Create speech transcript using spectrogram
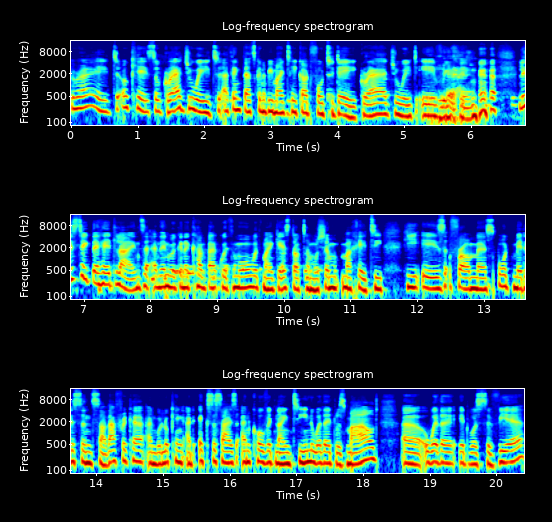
Right. Okay. So graduate. I think that's going to be my takeout for today. Graduate everything. Yes. Let's take the headlines and then we're going to come back with more with my guest, Dr. Moshe Makgethi. He is from uh, Sport Medicine South Africa and we're looking at exercise and COVID-19, whether it was mild, uh, whether it was severe.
